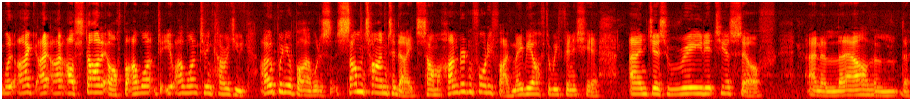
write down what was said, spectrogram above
would I, I, I'll start it off, but I want to, I want to encourage you. Open your Bible to sometime today, Psalm 145, maybe after we finish here, and just read it to yourself and allow the, the,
